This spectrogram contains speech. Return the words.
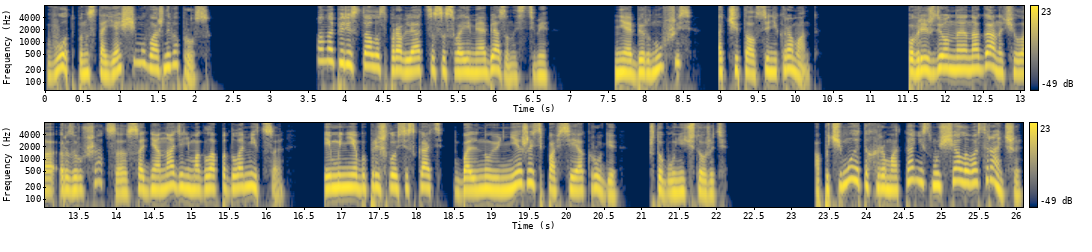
Вот по-настоящему важный вопрос. Она перестала справляться со своими обязанностями. Не обернувшись, отчитался некромант. Поврежденная нога начала разрушаться, со дня на день могла подломиться, и мне бы пришлось искать больную нежить по всей округе, чтобы уничтожить. «А почему эта хромота не смущала вас раньше?»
